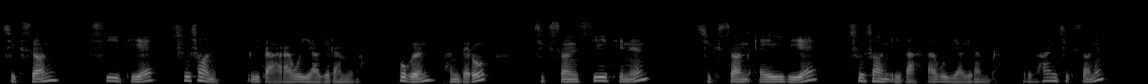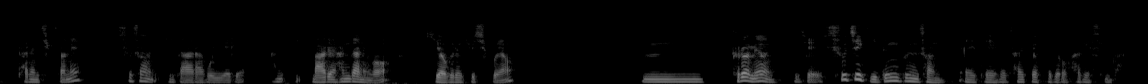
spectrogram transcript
직선 CD의 수선이다 라고 이야기를 합니다. 혹은 반대로 직선 CD는 직선 AB의 수선이다 라고 이야기를 합니다. 그래서 한 직선은 다른 직선의 수선이다 라고 말을 한다는 거 기억을 해 주시고요. 음, 그러면 이제 수직 이등 분선에 대해서 살펴보도록 하겠습니다.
